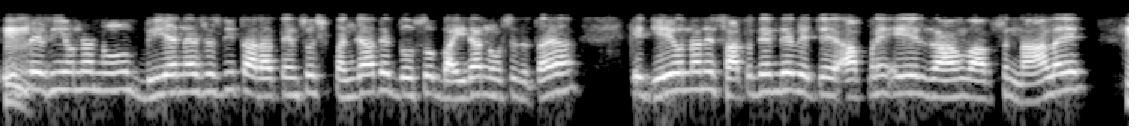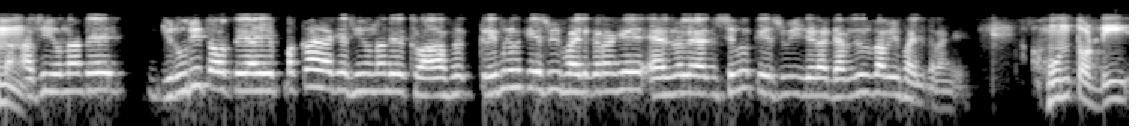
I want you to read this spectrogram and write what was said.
ਇਸ। ਲਈ ਅਸੀਂ ਉਹਨਾਂ ਨੂੰ ਬੀਐਨਐਸਐਸ ਦੀ ਧਾਰਾ 356 ਤੇ 222 ਦਾ ਨੋਟਿਸ ਦਿੱਤਾ ਆ ਕਿ ਜੇ ਉਹਨਾਂ ਨੇ 7 ਦਿਨ ਦੇ ਵਿੱਚ ਆਪਣੇ ਇਹ ਇਲਜ਼ਾਮ ਵਾਪਸ ਨਾ ਲਏ ਤਾਂ ਅਸੀਂ ਉਹਨਾਂ ਤੇ ਜ਼ਰੂਰੀ ਤੌਰ ਤੇ ਇਹ ਪੱਕਾ ਆ ਕਿ ਅਸੀਂ ਉਹਨਾਂ ਦੇ ਖਿਲਾਫ ਕ੍ਰਿਮੀਨਲ ਕੇਸ ਵੀ ਫਾਈਲ ਕਰਾਂਗੇ as well as civil case ਵੀ ਜਿਹੜਾ ਡੈਮੇਜਸ ਦਾ ਵੀ ਫਾਈਲ ਕਰਾਂਗੇ। ਹੁਣ ਤੁਹਾਡੀ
